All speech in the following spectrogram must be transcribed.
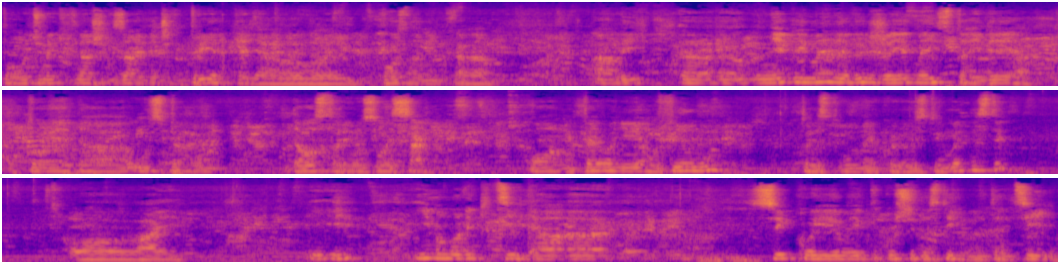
pomoću nekih naših zajedničkih prijatelja, ovaj, poznanika, ali uh, njega i mene veže jedna ista ideja, a to je da uspemo da ostvarimo svoj san. On u pevanju, ja u filmu, to jest u nekoj vrsti umetnosti. Ovaj, i, i imamo neki cilj, a, a svi koji ovaj, pokušaju da stignu na taj cilj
